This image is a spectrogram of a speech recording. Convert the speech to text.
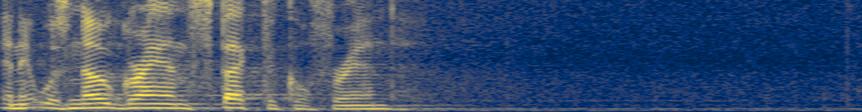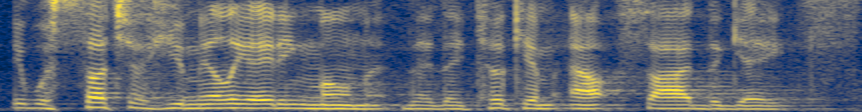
And it was no grand spectacle, friend. It was such a humiliating moment that they took him outside the gates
